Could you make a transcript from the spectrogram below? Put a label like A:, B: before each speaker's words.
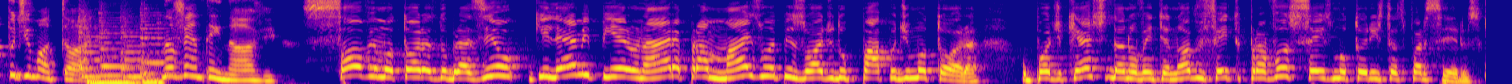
A: Papo de Motora 99.
B: Salve motoras do Brasil, Guilherme Pinheiro na área para mais um episódio do Papo de Motora, o podcast da 99 feito para vocês motoristas parceiros.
